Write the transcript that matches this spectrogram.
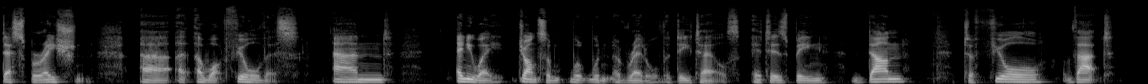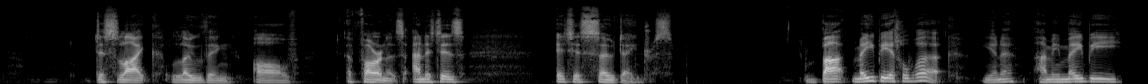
desperation uh, are what fuel this. And anyway, Johnson w- wouldn't have read all the details. It is being done to fuel that dislike, loathing of, of foreigners, and it is it is so dangerous. But maybe it'll work. You know, I mean, maybe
